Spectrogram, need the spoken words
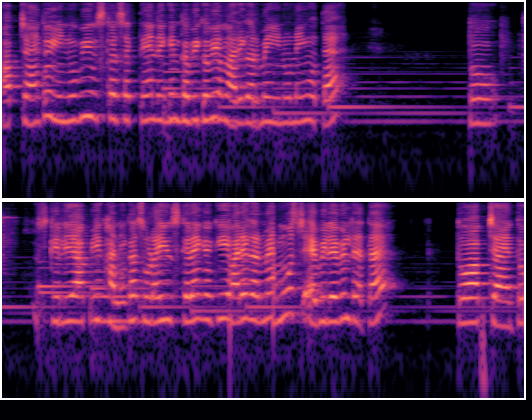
आप चाहें तो इनो भी यूज़ कर सकते हैं, लेकिन कभी कभी हमारे घर में इनो नहीं होता है। उसके लिए आप ये खाने का सोडा यूज़ करें क्योंकि हमारे घर में मोस्ट अवेलेबल रहता है। तो आप चाहें तो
